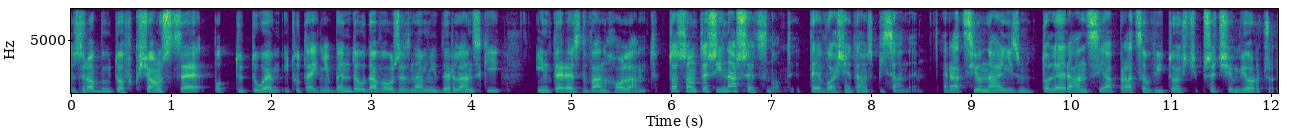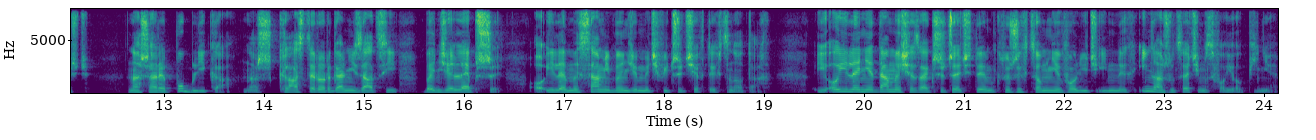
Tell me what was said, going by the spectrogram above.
Zrobił to w książce pod tytułem, i tutaj nie będę udawał, że znam niderlandzki, Interest van Holland. To są też i nasze cnoty, te właśnie tam spisane. Racjonalizm, tolerancja, pracowitość, przedsiębiorczość. Nasza republika, nasz klaster organizacji będzie lepszy, o ile my sami będziemy ćwiczyć się w tych cnotach. I o ile nie damy się zakrzyczeć tym, którzy chcą niewolić innych i narzucać im swoje opinie.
